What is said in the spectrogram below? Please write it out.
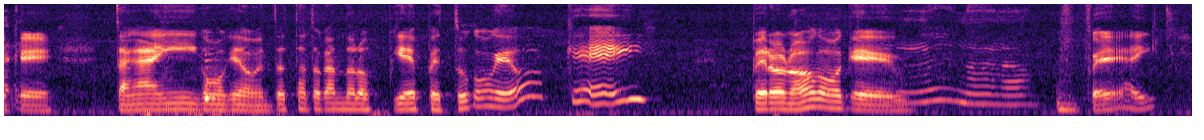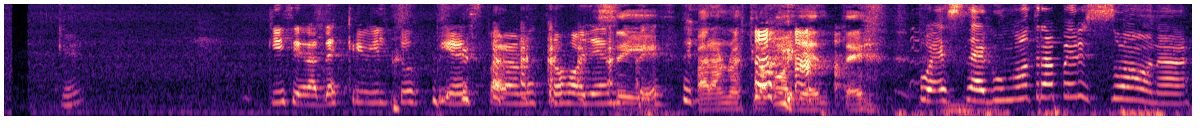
Yari. que están ahí, como que de momento está tocando los pies, pues tú como que, ok. Pero no, como que Mm, No, no. fue ahí. ¿Qué? Quisieras describir tus pies para nuestros oyentes. Sí, para nuestros oyentes. Pues según otra persona,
